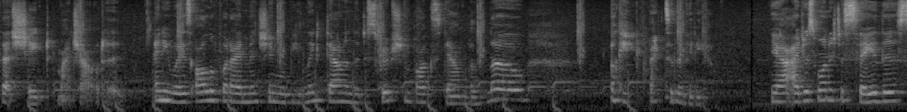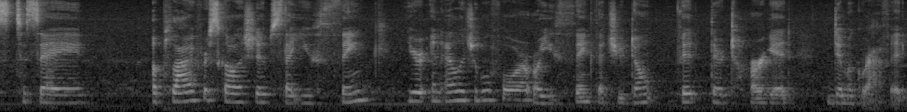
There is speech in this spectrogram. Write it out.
that shaped my childhood. Anyways, all of what I mentioned will be linked down in the description box down below. Okay, back to the video. Yeah, I just wanted to say this to say apply for scholarships that you think you're ineligible for or you think that you don't fit their target demographic.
